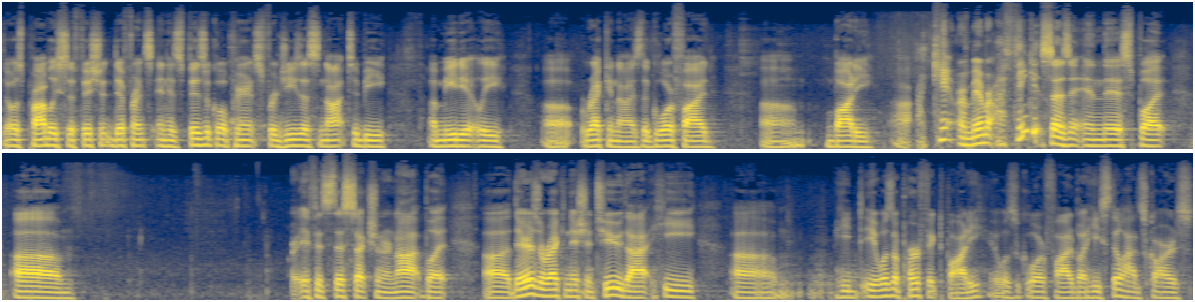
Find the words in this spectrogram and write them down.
there was probably sufficient difference in his physical appearance for Jesus not to be immediately uh, recognized. The glorified um, body. Uh, I can't remember. I think it says it in this, but um, if it's this section or not. But uh, there is a recognition too that he um, he it was a perfect body. It was glorified, but he still had scars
